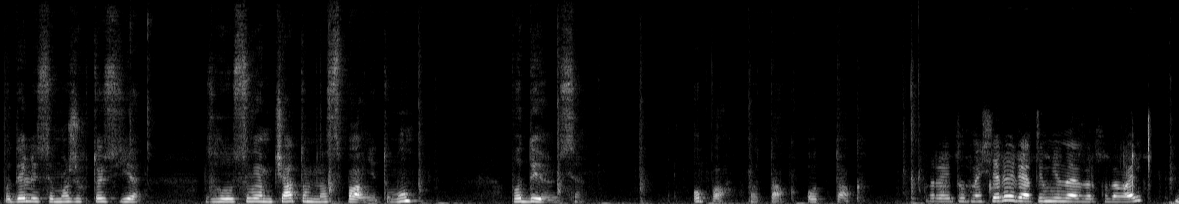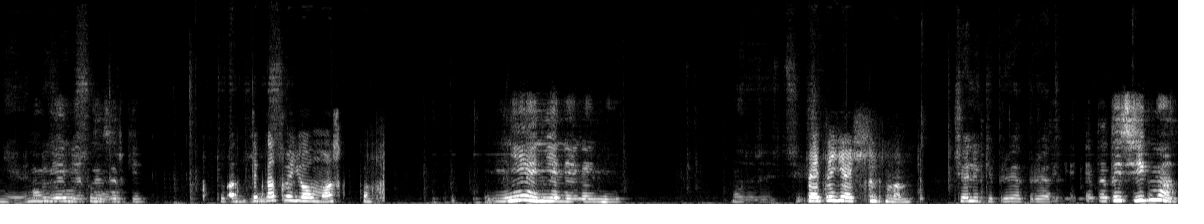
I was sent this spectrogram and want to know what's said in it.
подивлюся, може хтось є з голосовим чатом на спавні. Тому подивимося. Опа, отак, отак. Андрей, тут на сервере, а ты мне незерку давай. Ні, він У без голосового. незырки. Тут А він тогда голосовий. твою маску. Не-не-не-не-не. О, тут ці- Это я, Хитман. Челіки, привіт, привіт. Это ты Сигма?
